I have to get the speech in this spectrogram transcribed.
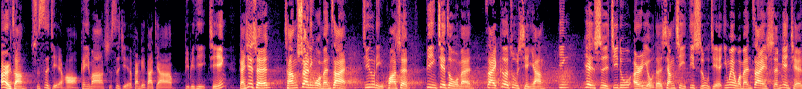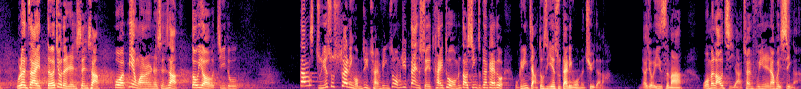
二章十四节，哈，可以吗？十四节翻给大家 PPT，请感谢神，常率领我们在基督里夸胜，并借着我们在各处显扬因认识基督而有的香气。第十五节，因为我们在神面前，无论在得救的人身上或灭亡人的身上，都有基督。当主耶稣率领我们去传福音，说我们去淡水开拓，我们到新竹开开拓，我跟你讲，都是耶稣带领我们去的啦。了解有意思吗？我们老几啊，传福音人家会信啊！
